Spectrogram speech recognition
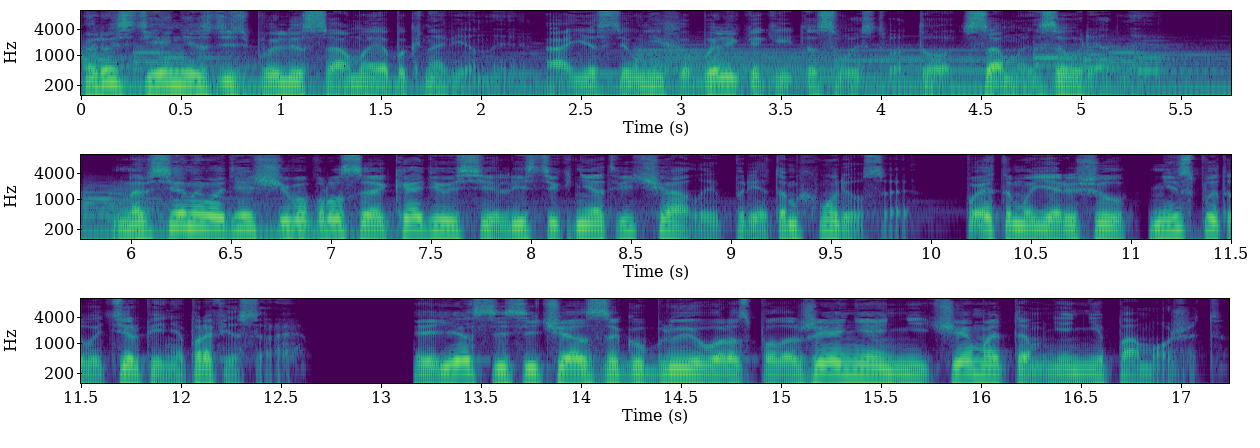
Растения здесь были самые обыкновенные, а если у них и были какие-то свойства, то самые заурядные. На все наводящие вопросы о Кадиусе Листик не отвечал и при этом хмурился. Поэтому я решил не испытывать терпения профессора. И если сейчас загублю его расположение, ничем это мне не поможет.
